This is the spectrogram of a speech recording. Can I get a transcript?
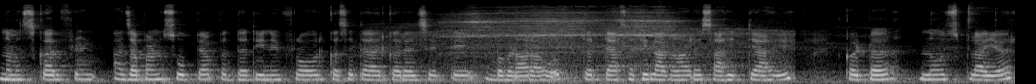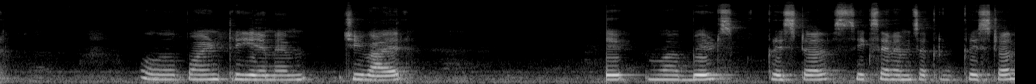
नमस्कार फ्रेंड आज आपण सोप्या पद्धतीने फ्लॉवर कसं तयार करायचे ते बघणार आहोत. तर त्यासाठी लागणारं साहित्य आहे cutter nose plier point three M एमची wire beads crystal six M एमचं क्रिस्टल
